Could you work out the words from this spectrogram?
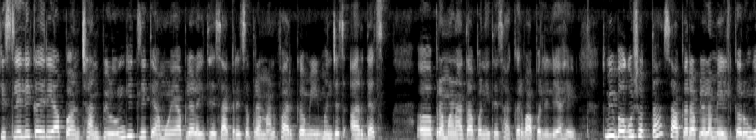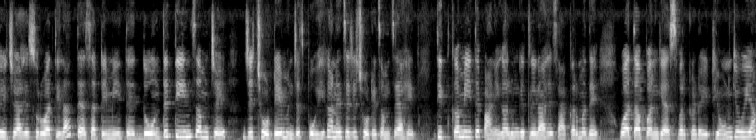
किसलेली कैरी आपण छान पिळून घेतली त्यामुळे आपल्याला इथे साखरेचं प्रमाण फार कमी म्हणजेच अर्ध्याच प्रमाणात आपण इथे साखर वापरलेली आहे. तुम्ही बघू शकता साखर आपल्याला मेल्ट करून घ्यायची आहे सुरुवातीला. त्यासाठी मी इथे दोन ते तीन चमचे जे छोटे म्हणजेच पोहे खाण्याचे जे छोटे चमचे आहेत तितकं मी इथे पाणी घालून घेतलेलं आहे साखरमध्ये. व आता आपण गॅसवर कढई ठेवून घेऊया.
